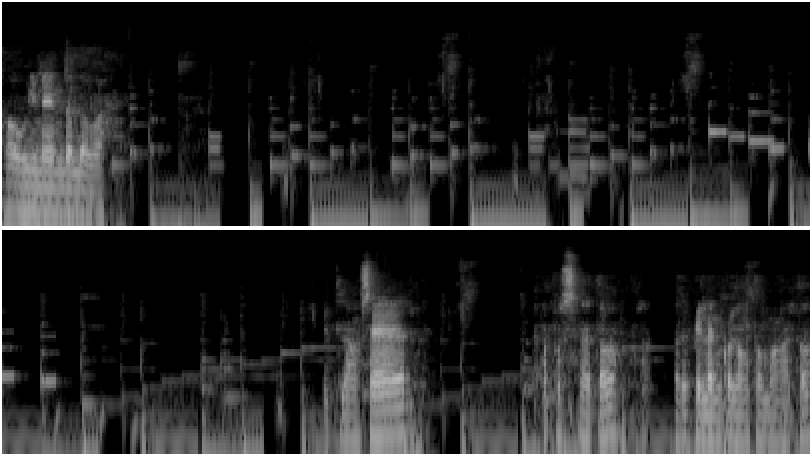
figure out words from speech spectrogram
Nakauwi na yung dalawa. Wait lang, sir. Tapos na to. Repilan ko lang tong mga to.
